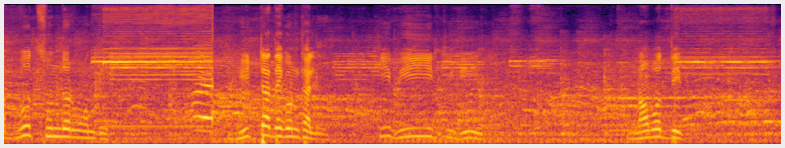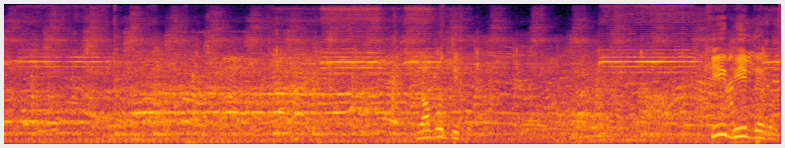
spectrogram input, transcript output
অদ্ভুত সুন্দর মন্দির। ভিড়টা দেখুন খালি। কি ভিড় কি ভিড়। নবদ্বীপ। নবদ্বীপে। কি ভিড় দেখুন।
